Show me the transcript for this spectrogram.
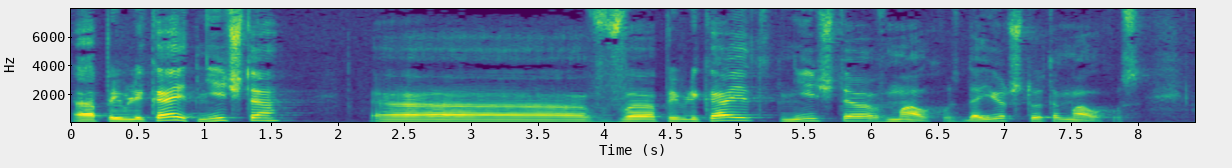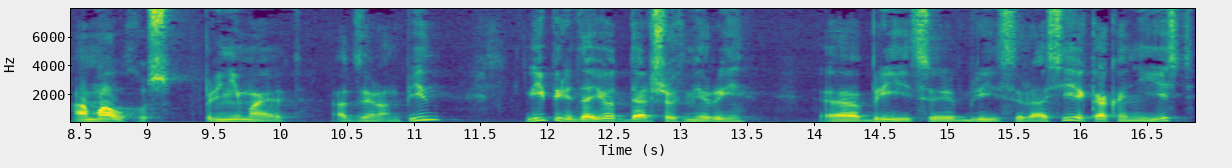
привлекает нечто, в, привлекает нечто в Малхус, дает что-то Малхус. А Малхус принимает от Зеранпин и передает дальше в миры э, Бриицы, Бриицы Россия, как они есть.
